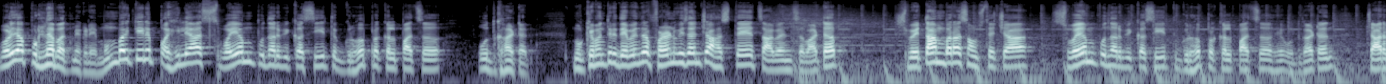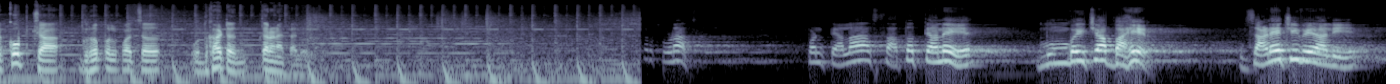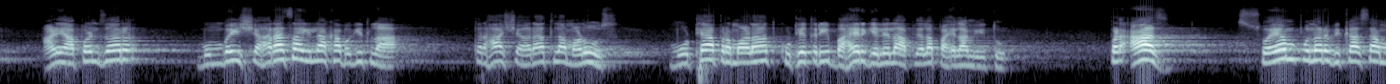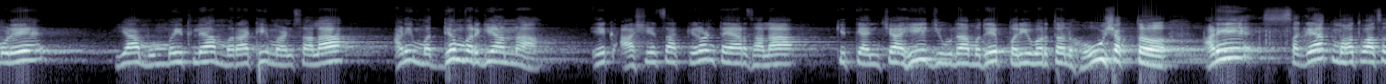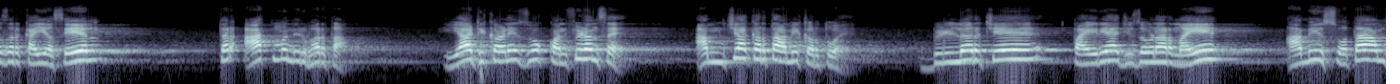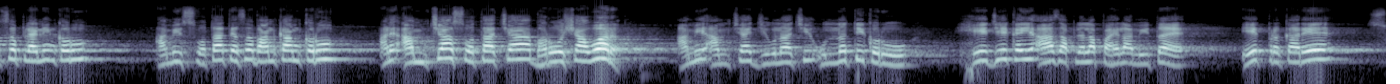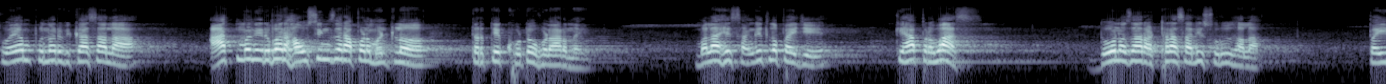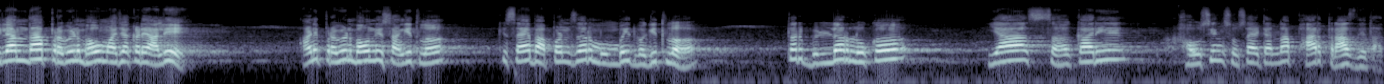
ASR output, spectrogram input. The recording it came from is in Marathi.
वळूया पुढल्या बातमीकडे. मुंबईतील पहिल्या स्वयं पुनर्विकसित गृहप्रकल्पाचं उद्घाटन. मुख्यमंत्री देवेंद्र फडणवीसांच्या हस्ते चाव्यांचं वाटप. श्वेतांबरा संस्थेच्या स्वयं पुनर्विकसित गृहप्रकल्पाचं हे उद्घाटन. चारकोपच्या गृहप्रकल्पाचं उद्घाटन करण्यात आले. सोडाच. पण त्याला सातत्याने मुंबईच्या बाहेर जाण्याची वेळ आली आणि आपण जर मुंबई शहराचा इलाका बघितला तर हा शहरातला माणूस मोठ्या प्रमाणात कुठेतरी बाहेर गेलेला आपल्याला पाहायला मिळतो. पण आज स्वयंपुनर्विकासामुळे या मुंबईतल्या मराठी माणसाला आणि मध्यमवर्गीयांना एक आशेचा किरण तयार झाला की त्यांच्याही जीवनामध्ये परिवर्तन होऊ शकतं. आणि सगळ्यात महत्त्वाचं जर काही असेल तर आत्मनिर्भरता. या ठिकाणी जो कॉन्फिडन्स आहे आमच्याकरता आम्ही करतो आहे बिल्डरचे पायऱ्या झिजवणार नाही. आम्ही स्वतः आमचं प्लॅनिंग करू आम्ही स्वतः त्याचं बांधकाम करू आणि आमच्या स्वतःच्या भरोशावर आम्ही आमच्या जीवनाची उन्नती करू. हे जे काही आज आपल्याला पाहायला मिळतं आहे एक प्रकारे स्वयंपुनर्विकासाला आत्मनिर्भर हाऊसिंग जर आपण म्हटलं तर ते खोटं होणार नाही. मला हे सांगितलं पाहिजे की हा प्रवास दोन हजार अठरा साली सुरू झाला. पहिल्यांदा प्रवीण भाऊ माझ्याकडे आले आणि प्रवीण भाऊंनी सांगितलं की साहेब आपण जर मुंबईत बघितलं तर बिल्डर लोक या सहकारी हाऊसिंग सोसायट्यांना फार त्रास देतात.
